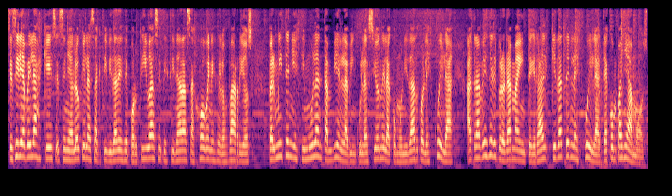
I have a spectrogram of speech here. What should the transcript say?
Cecilia Velázquez señaló que las actividades deportivas destinadas a jóvenes de los barrios permiten y estimulan también la vinculación de la comunidad con la escuela a través del programa integral Quédate en la escuela, te acompañamos.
